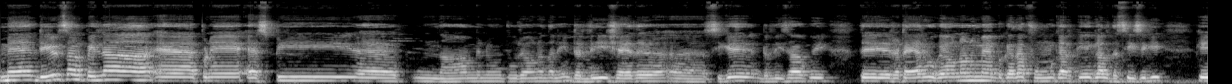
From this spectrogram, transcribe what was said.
ਮੈਂ ਡੇਢ ਸਾਲ ਪਹਿਲਾਂ ਅਹ, ਆਪਣੇ ਐਸਪੀ ਨਾਮ ਮੈਨੂੰ ਪੂਰਾ ਉਹਨਾਂ ਦਾ ਨਹੀਂ ਡੱਲੀ ਸ਼ਾਇਦ ਅਹ, ਸੀਗੇ ਡੱਲੀ ਸਾਹਿਬ ਕੋਈ ਤੇ ਰਿਟਾਇਰ ਹੋ ਗਿਆ ਉਹਨਾਂ ਨੂੰ ਮੈਂ ਬਕਾਇਦਾ ਫੋਨ ਕਰਕੇ ਇਹ ਗੱਲ ਦੱਸੀ ਸੀਗੀ ਕਿ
